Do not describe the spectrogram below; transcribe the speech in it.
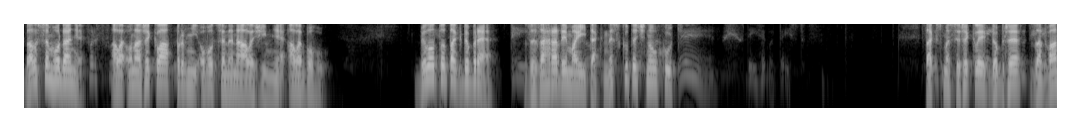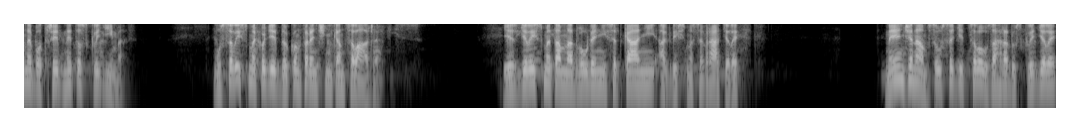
Dal jsem ho daně, ale ona řekla, první ovoce nenáleží mě, ale Bohu. Bylo to tak dobré. Ze zahrady mají tak neskutečnou chuť. Tak jsme si řekli, dobře, za dva nebo tři dny to sklidíme. Museli jsme chodit do konferenční kanceláře. Jezdili jsme tam na dvoudenní setkání a když jsme se vrátili, nejenže nám sousedi celou zahradu sklidili,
